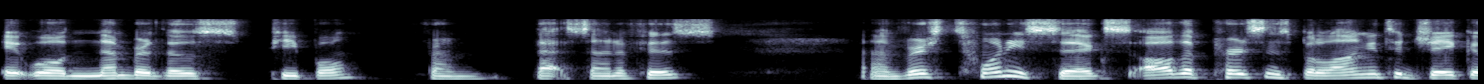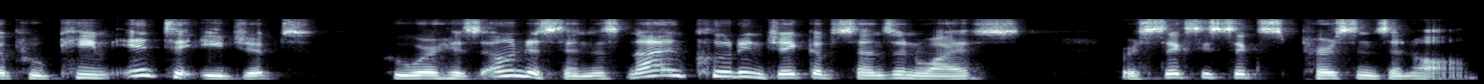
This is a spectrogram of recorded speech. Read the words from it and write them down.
it will number those people from that son of his. Um, verse 26 all the persons belonging to Jacob who came into Egypt, who were his own descendants, not including Jacob's sons and wives, were 66 persons in all.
